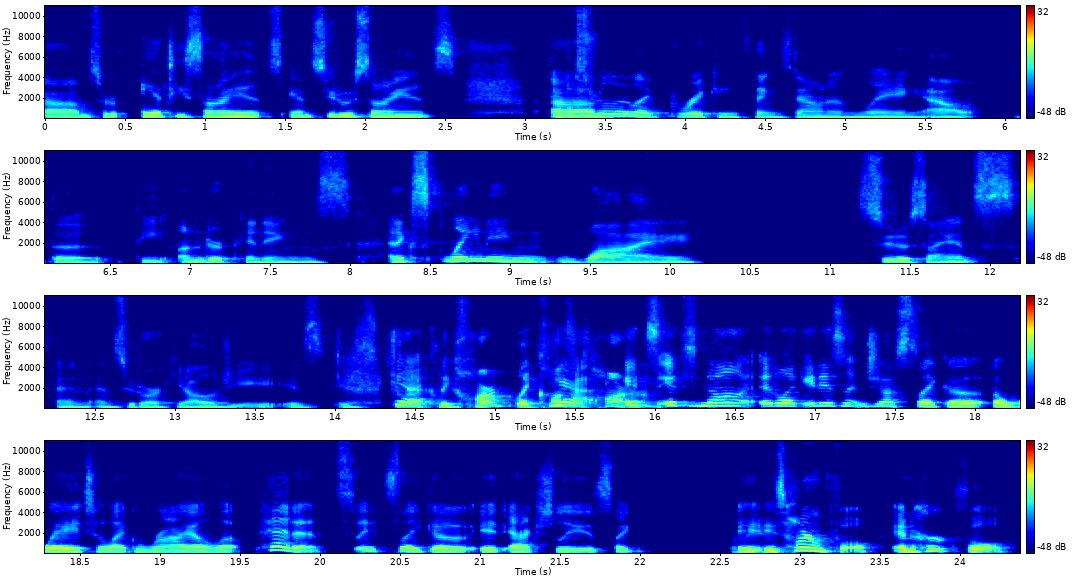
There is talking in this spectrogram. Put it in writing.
um, sort of anti-science and pseudoscience and just um, really like breaking things down and laying out the the underpinnings and explaining why pseudoscience and and pseudoarchaeology is is Yeah. directly harm like causes harm It's it's not it, like it isn't just like a, a way to like rile up pedants. It's like a it actually is like Okay. is harmful and hurtful.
